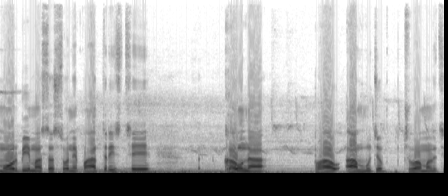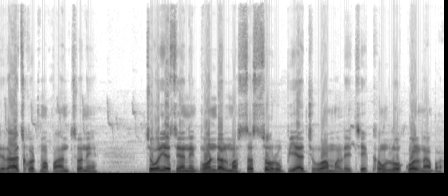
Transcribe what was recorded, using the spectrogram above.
મોરબીમાં છસો ને પાંત્રીસ છે. ઘઉંના ભાવ આ મુજબ જોવા મળે છે. રાજકોટમાં પાંચસો ને ચોર્યાસી અને ગોંડલમાં છસો રૂપિયા જોવા મળે છે ઘઉં લોકવલના ભાવ.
